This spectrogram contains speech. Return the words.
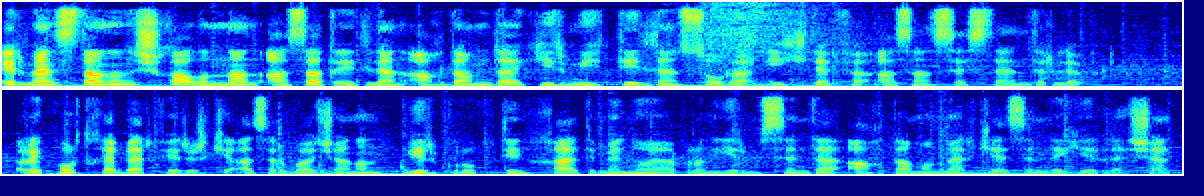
Ermənistanın işğalından azad edilən Ağdamda 27 ildən sonra ilk dəfə azan səsləndirilib. Report xəbər verir ki, Azərbaycanın bir qrup din xadimi noyabrın 20-sində Ağdamın mərkəzində yerləşən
